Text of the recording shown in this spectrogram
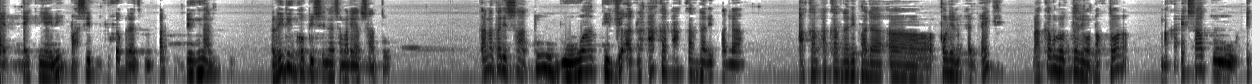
x nya ini pasti juga berderajat 4 dengan leading coefficient sama dengan 1 karena tadi 1, 2, 3 adalah akar-akar daripada akar-akar daripada uh, polinom fx, maka menurut teori faktor, maka x1, x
